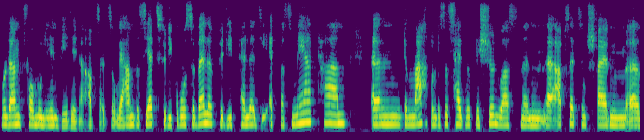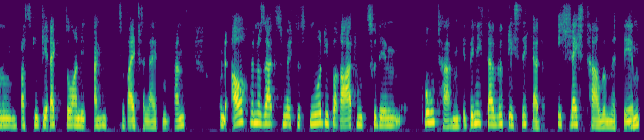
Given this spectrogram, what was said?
Und dann formulieren wir eine Absetzung. Wir haben das jetzt für die große Welle, für die Fälle, die etwas mehr kamen, ähm, gemacht. Und es ist halt wirklich schön. Du hast ein äh, Absetzungsschreiben, ähm, was du direkt so an die Krankenkasse weiterleiten kannst. Und auch wenn du sagst, du möchtest nur die Beratung zu dem Punkt haben, bin ich da wirklich sicher, dass ich recht habe mit dem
